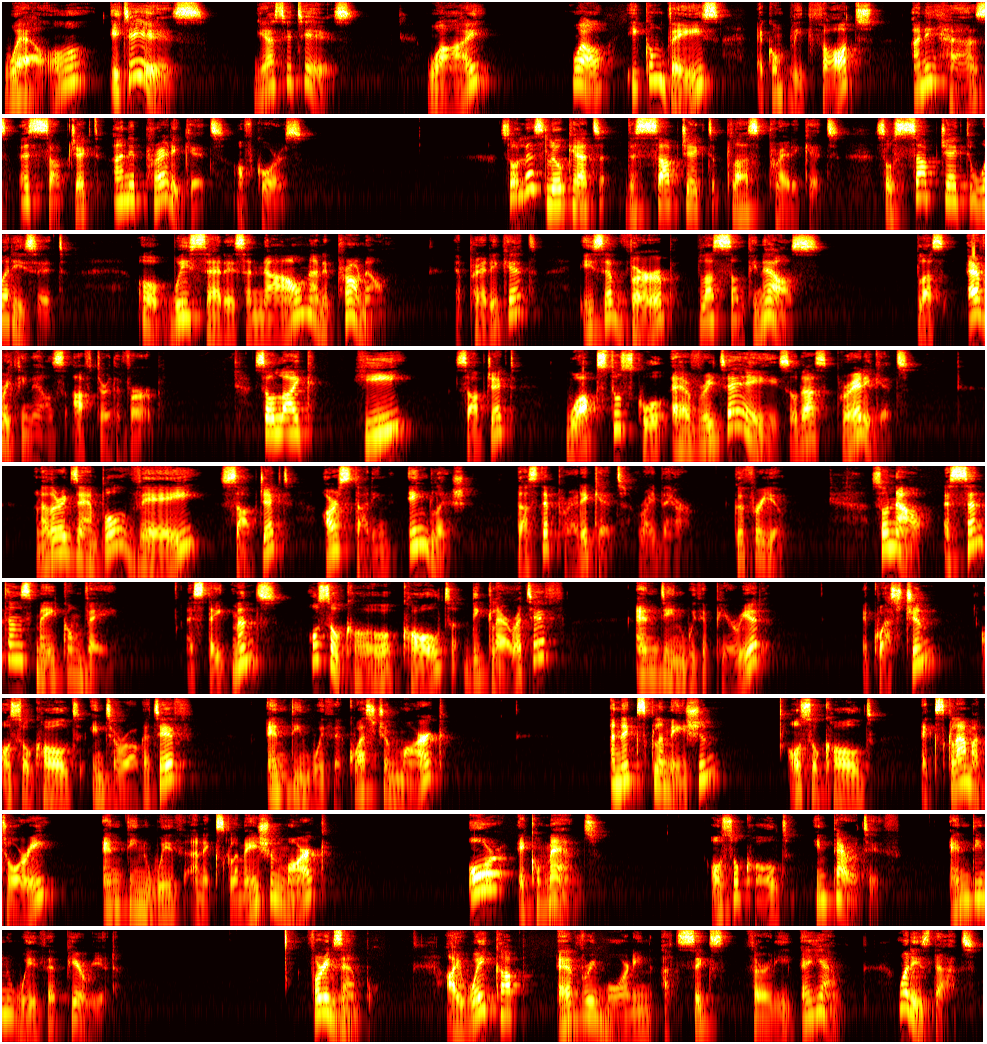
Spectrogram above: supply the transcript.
Well, it is. Yes, it is. Why? Well, it conveys a complete thought and it has a subject and a predicate, of course. So let's look at the subject plus predicate. So subject, what is it? Oh, we said it's a noun and a pronoun. A predicate is a verb plus something else plus everything else after the verb. So like he, subject, walks to school every day. So that's predicate. Another example, they, subject, are studying English. That's the predicate right there. Good for you. So now, a sentence may convey a statement, also called declarative, ending with a period, a question, also called interrogative, ending with a question mark, an exclamation, also called exclamatory, ending with an exclamation mark, or a command, also called imperative, ending with a period. For example, I wake up every morning at 6.30 a.m. What is that?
